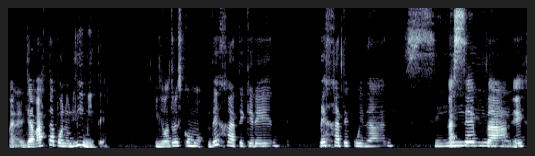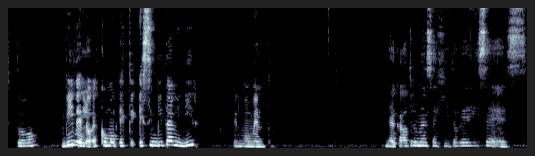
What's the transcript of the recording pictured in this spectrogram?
bueno, ya basta, pone un límite. Y lo otro es como, déjate querer, déjate cuidar, Sí. acepta esto, vívelo, es como, es que es invita a vivir el momento. Y acá otro mensajito que dice es,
